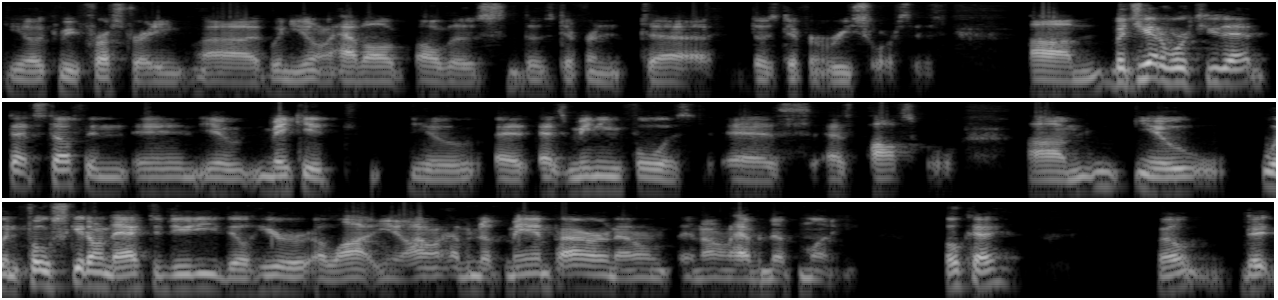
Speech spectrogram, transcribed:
you know, it can be frustrating, uh, when you don't have all, all those, those different, uh, those different resources. Um, but you got to work through that that stuff and and you know make it you know as, as meaningful as as as possible. Um, you know when folks get on active duty, they'll hear a lot. You know I don't have enough manpower and I don't and I don't have enough money. Okay, well th-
